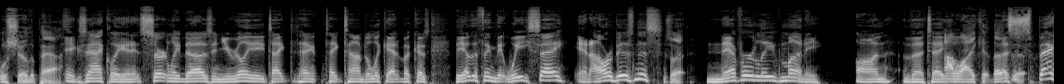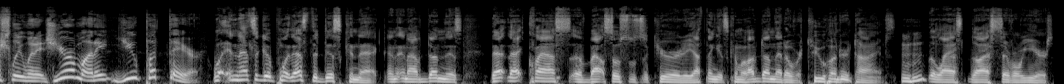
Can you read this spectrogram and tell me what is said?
We'll show the path. Exactly, and it certainly does. And you really need to take, take take time to look at it because the other thing that we say in our business: never leave money on the table. I like it. That's it. especially when it's your money you put there. Well, and that's a good point. That's the disconnect. And, and I've done this. That that class about Social Security, I think it's come up. I've done that over 200 times mm-hmm. the last the last several years.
